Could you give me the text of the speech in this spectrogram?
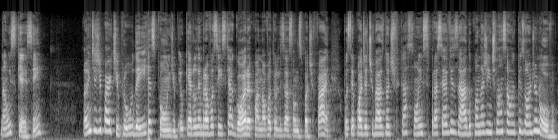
Não esquece, hein? Antes de partir para o UDI Responde, eu quero lembrar vocês que agora, com a nova atualização do Spotify, você pode ativar as notificações para ser avisado quando a gente lançar um episódio novo.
